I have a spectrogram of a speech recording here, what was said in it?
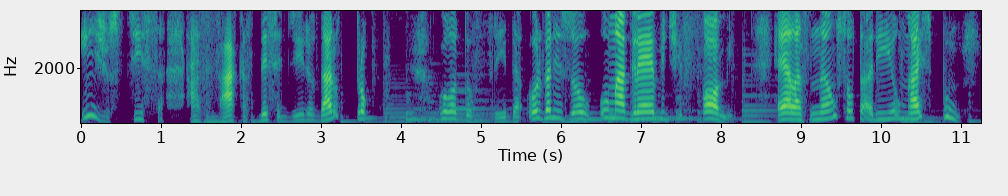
injustiça, as vacas decidiram dar o troco. Godofrida organizou uma greve de fome. Elas não soltariam mais puns.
